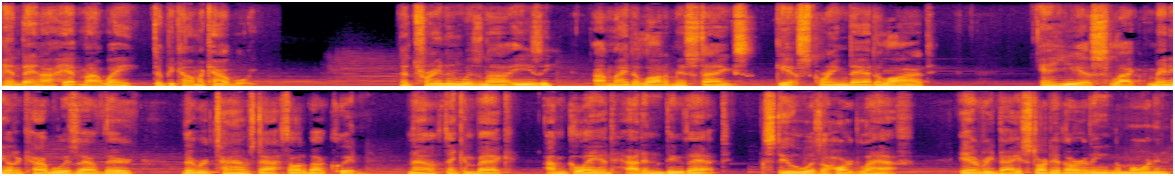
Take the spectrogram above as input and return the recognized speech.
and then I had my way to become a cowboy. The training was not easy. I made a lot of mistakes, get screamed at a lot, and yes, like many other cowboys out there, there were times that I thought about quitting. Now, thinking back, I'm glad I didn't do that. Still was a hard life. Every day started early in the morning,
